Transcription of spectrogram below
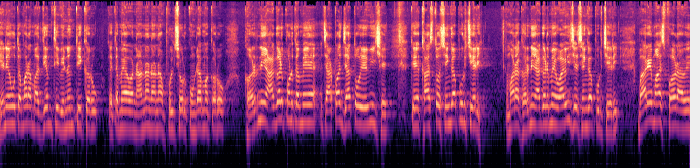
એને હું તમારા માધ્યમથી વિનંતી કરું કે તમે આવા નાના નાના ફૂલછોડ કુંડામાં કરો. ઘરની આગળ પણ તમે ચાર પાંચ જાતો એવી છે કે ખાસ તો સિંગાપુર ચેરી અમારા ઘરની આગળ મેં વાવી છે સિંગાપુર ચેરી. બારે માસ ફળ આવે,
